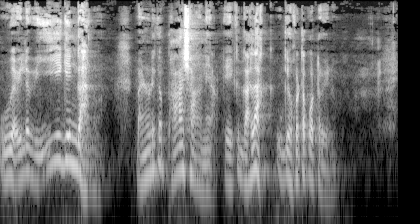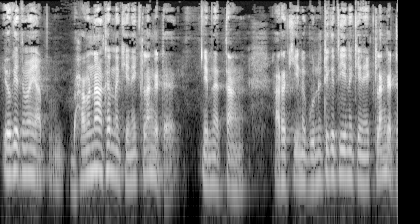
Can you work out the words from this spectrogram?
ඌ ඇවිල්ලා වීගෙන් ගහනවා. බලනකොට ඒක පාෂාණයක්. ඒක ගලක්. ඌගේ හොට කොට වෙනවා. යෝගේ තමයි භාවනා කරන කෙනෙක් ළඟට එහෙම නැත්නම් අර කියන ಗುಣ ටික තියෙන කෙනෙක් ළඟට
